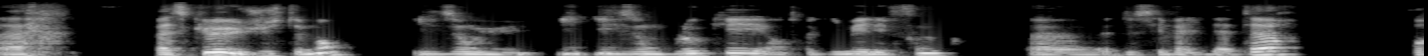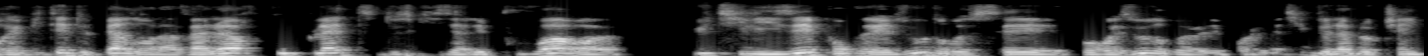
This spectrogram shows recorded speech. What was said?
euh, parce que justement, ils ont bloqué entre guillemets les fonds de ces validateurs pour éviter de perdre la valeur complète de ce qu'ils allaient pouvoir utiliser pour résoudre les problématiques de la blockchain.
